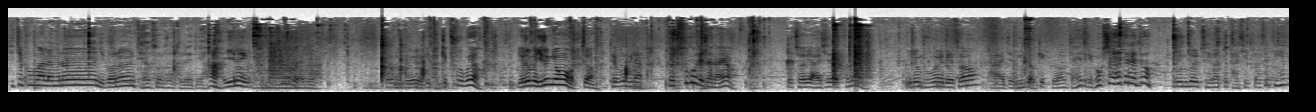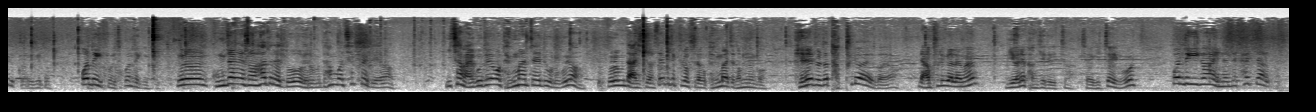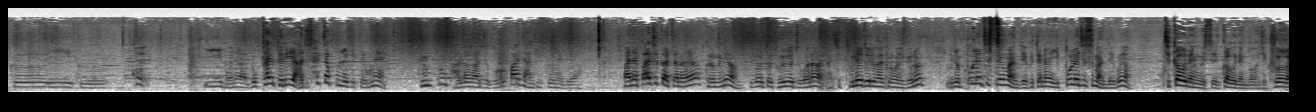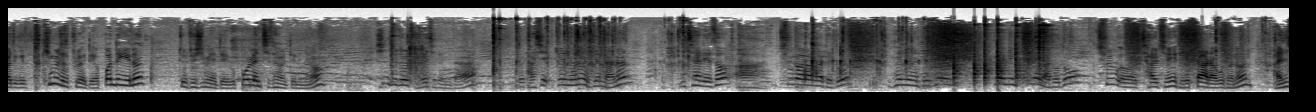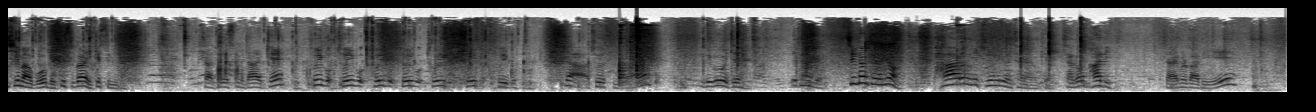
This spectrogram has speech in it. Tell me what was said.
뒤쪽 부분 하려면은 이거는 대각선으로 돌려야 돼요. 아 얘는 이거 바퀴 풀어야 돼요. 여러분들 여기 바퀴 풀고요. 여러분 이런 경우 없죠. 대부분 그냥 그냥 출고되잖아요. 저희 RC라이프는 이런 부분에 대해서 다 이제 문제 없게끔 다 해드리고 혹시 해드려도 여러분들 제가 또 다시 또 세팅 해드릴 거예요. 여기도 번데기 보이죠, 번데기. 이런 공장에서 하더라도 여러분들 한번 체크해야 돼요. 이 차 말고도요, 뭐 100만짜리도 그러고요. 여러분들 아시죠? 세비지 플럭스라고 100만짜리 넘는 거. 걔네들도 다 풀려요, 이거요. 근데 안 풀리게 하려면 미연에 방지해야 되겠죠. 저 여기 있죠, 이 부분? 번데기가 있는데 살짝 그, 이, 그, 코- 이 뭐냐, 녹타이틀이 아주 살짝 풀렸기 때문에 듬뿍 발라가지고 빠지지 않게끔 해야 돼요. 만약 빠질 것 같잖아요? 그러면요, 이걸 또 조여주거나 다시 분해 조립할 경우에는 이런 볼렌치 쓰면 안 돼요. 그때는 이 볼렌치 쓰면 안 되고요. 직가구 되는 거 있어요. 육가구 된 거. 이제 그거 가지고 탁 힘을 줘서 풀어야 돼요. 번데기는 좀 조심해야 돼요. 이거 볼렌치 사용할 때는요. 힘 조절 잘 하셔야 됩니다. 다시 쪼이면은 이제 나는 이 차에 대해서 아 추가가 돼도 회원님한테 회원, 회원님 팀에 가서도 출, 어, 잘 주행이 되겠다라고 저는 안심하고 맡길 수가 있겠습니다. 자 조였습니다. 이렇게 조이고 조이고 조이고 조이고 조이고 조이고 조이고 자 조였습니다. 그리고 이제 이렇게 하는 거예요. 지금 상태는요 바로 이제 주행해도 괜찮아요. 이렇게 자 그럼 바디 자 애블 바디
